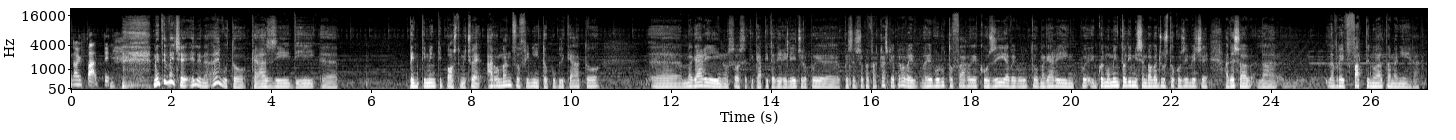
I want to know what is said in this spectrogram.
no infatti. Mentre invece Elena, hai avuto casi di eh, pentimenti postumi, cioè a romanzo finito, pubblicato, eh, magari non so se ti capita di rileggerlo, poi eh, pensate sopra far caspita, però avevi, avevi, voluto fare così, avevi voluto magari in, que, in, quel momento lì mi sembrava giusto così, invece adesso la, l'avrei fatto in un'altra maniera.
